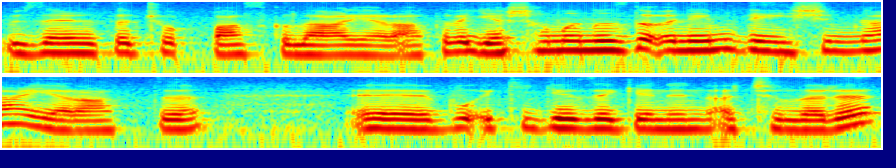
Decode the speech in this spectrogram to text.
Üzerinizde çok baskılar yarattı ve yaşamanızda önemli değişimler yarattı e, bu iki gezegenin açıları.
